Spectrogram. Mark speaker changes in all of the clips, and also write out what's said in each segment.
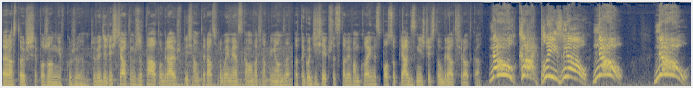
Speaker 1: Teraz to już się porządnie wkurzyłem. Czy wiedzieliście o tym, że ta oto gra już dziesiąty raz próbuje mnie skamować na pieniądze? Dlatego dzisiaj przedstawię wam kolejny sposób, jak zniszczyć tą grę od środka.
Speaker 2: No! God, please, no! No! No!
